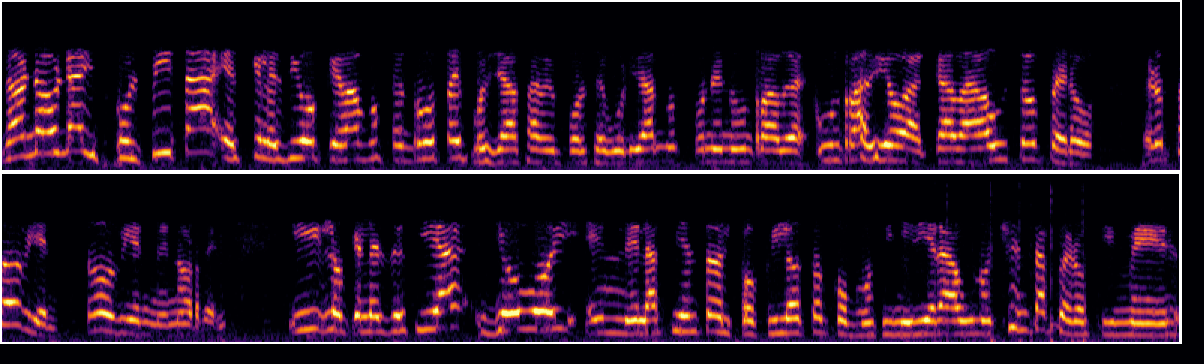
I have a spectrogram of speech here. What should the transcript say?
No, no, una disculpita, es que les digo que vamos en ruta y pues ya saben, por seguridad nos ponen un radio, un radio a cada auto, pero, pero todo bien, todo bien en orden. Y lo que les decía, yo voy en el asiento del copiloto como si midiera un 80, pero si me,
